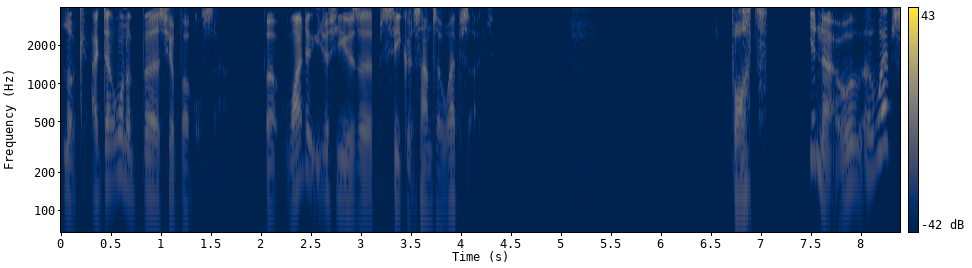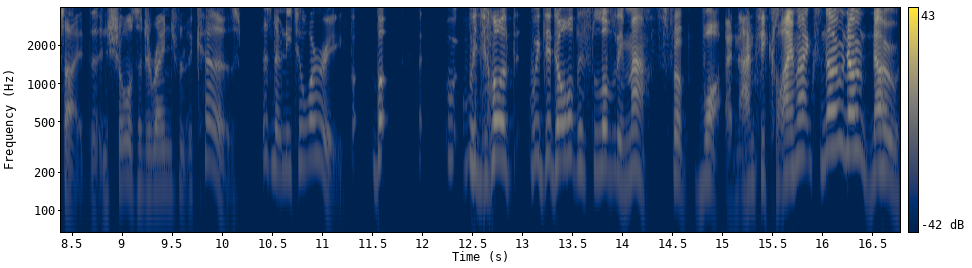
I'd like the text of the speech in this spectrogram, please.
Look, I don't want to burst your bubble, Sam, but why don't you just use a Secret Santa website? What? You know, a website that ensures a derangement occurs. There's no need to worry. But w- we did all, we did all this lovely maths for what? An anticlimax? No, no, no.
